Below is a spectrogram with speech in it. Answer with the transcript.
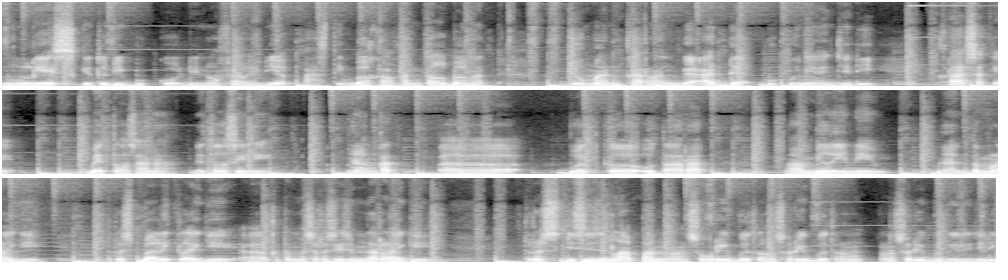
nulis gitu di buku di novelnya dia pasti bakal kental banget. Cuman karena nggak ada bukunya jadi kerasa kayak battle sana battle sini. Berangkat uh, buat ke utara ngambil ini berantem lagi. Terus balik lagi uh, ketemu Cersei sebentar lagi. Terus di season 8 langsung ribut langsung ribut langsung ribut gitu. Jadi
